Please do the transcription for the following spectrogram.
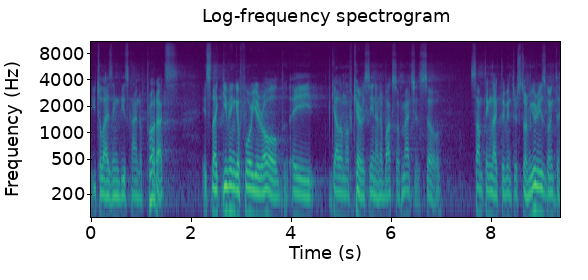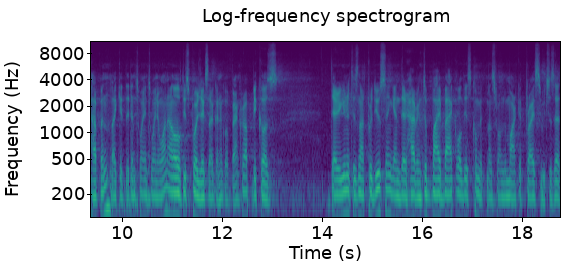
utilizing these kind of products, it's like giving a four-year-old a gallon of kerosene and a box of matches. So something like the winter storm Uri is going to happen, like it did in 2021, and all of these projects are going to go bankrupt because their unit is not producing and they're having to buy back all these commitments from the market price, which is at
